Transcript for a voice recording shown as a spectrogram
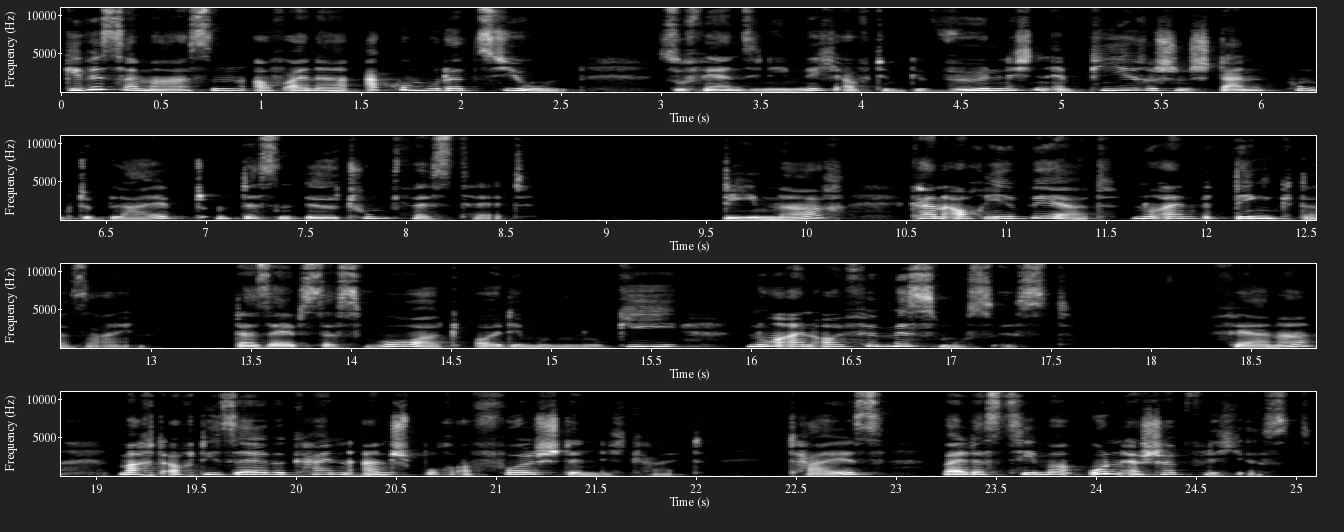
gewissermaßen auf einer Akkommodation, sofern sie nämlich auf dem gewöhnlichen empirischen Standpunkte bleibt und dessen Irrtum festhält. Demnach kann auch ihr Wert nur ein bedingter sein, da selbst das Wort Eudämonologie nur ein Euphemismus ist. Ferner macht auch dieselbe keinen Anspruch auf Vollständigkeit, teils weil das Thema unerschöpflich ist,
